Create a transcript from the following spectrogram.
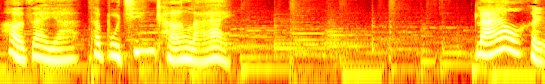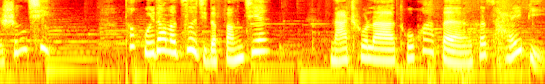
好在呀，他不经常来。”莱奥很生气，他回到了自己的房间，拿出了图画本和彩笔，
